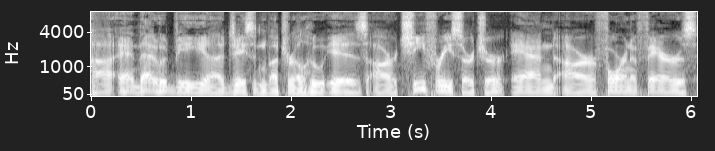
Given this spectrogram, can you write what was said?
uh, and that would be uh, Jason Buttrill, who is our chief researcher and our foreign affairs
